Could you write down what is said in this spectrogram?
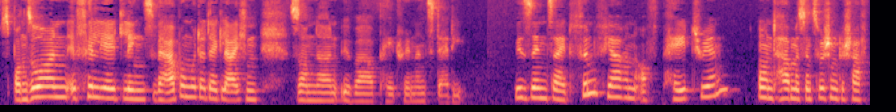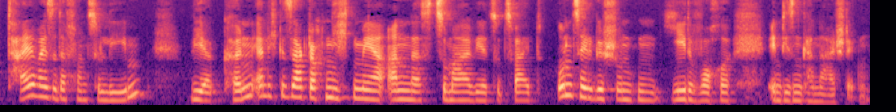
Sponsoren, Affiliate-Links, Werbung oder dergleichen, sondern über Patreon und Steady. Wir sind seit fünf Jahren auf Patreon und haben es inzwischen geschafft, teilweise davon zu leben. Wir können ehrlich gesagt auch nicht mehr anders, zumal wir zu zweit unzählige Stunden jede Woche in diesen Kanal stecken.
